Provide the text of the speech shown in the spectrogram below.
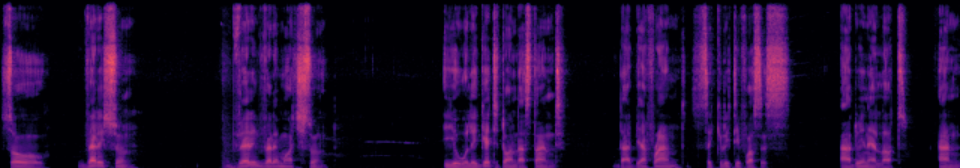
So very soon very, very much soon, you will get to understand that Biafran security forces are doing a lot. And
